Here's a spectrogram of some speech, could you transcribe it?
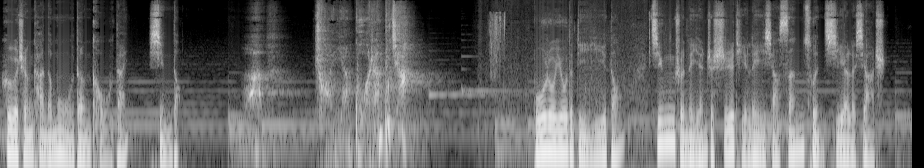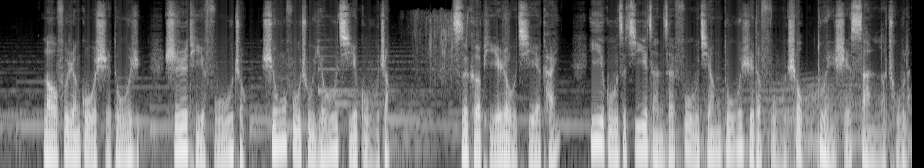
贺成看得目瞪口呆，心道：“啊！”果然不假。薄若幽的第一刀，精准的沿着尸体肋下三寸切了下去。老夫人过世多日，尸体浮肿，胸腹处尤其鼓胀。此刻皮肉切开，一股子积攒在腹腔多日的腐臭顿时散了出来。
